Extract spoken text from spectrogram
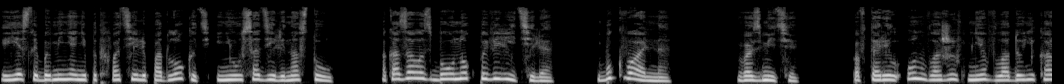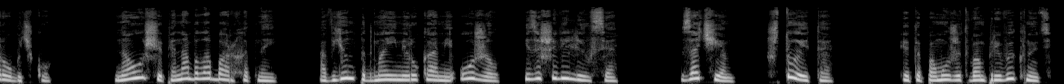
и если бы меня не подхватили под локоть и не усадили на стул, оказалось бы у ног повелителя. Буквально. «Возьмите», — повторил он, вложив мне в ладони коробочку. На ощупь она была бархатной, а вьюн под моими руками ожил и зашевелился. Зачем? Что это? Это поможет вам привыкнуть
